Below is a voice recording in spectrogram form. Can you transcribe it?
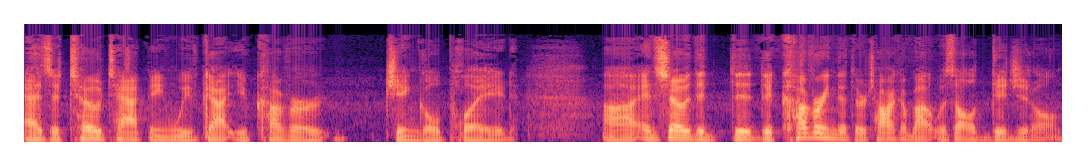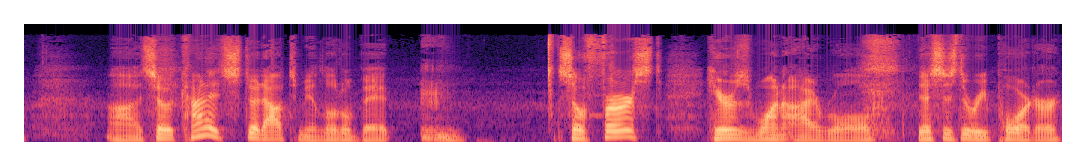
As a toe tapping, we've got you covered jingle played. Uh, and so the, the, the covering that they're talking about was all digital. Uh, so it kind of stood out to me a little bit. So first, here's one eye roll. This is the reporter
